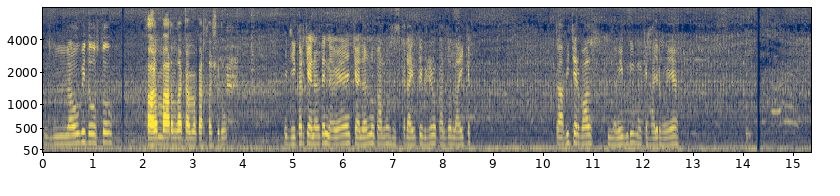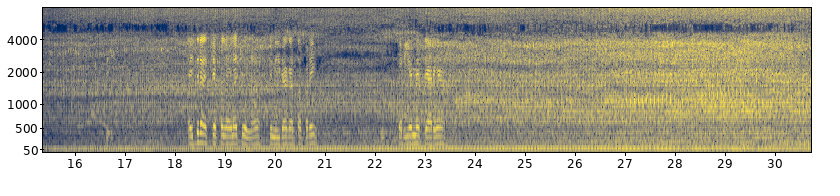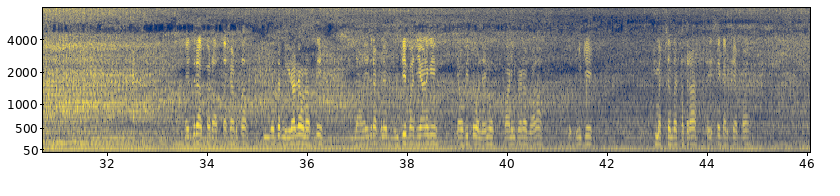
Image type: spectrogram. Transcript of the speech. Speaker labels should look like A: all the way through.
A: ਲਓ ਵੀ ਦੋਸਤੋ। ਹਲ ਮਾਰਨ ਦਾ ਕੰਮ ਕਰਤਾ ਸ਼ੁਰੂ। ਤੇ ਜੇਕਰ ਚੈਨਲ ਤੇ ਨਵੇਂ ਆ ਚੈਨਲ ਨੂੰ ਕਰ ਲਓ ਸਬਸਕ੍ਰਾਈਬ ਤੇ ਵੀਡੀਓ ਨੂੰ ਕਰ ਦਿਓ ਲਾਈਕ ਕਾਫੀ ਚਿਰ ਬਾਅਦ ਨਵੀਂ ਵੀਡੀਓ ਲੈ ਕੇ ਹਾਜ਼ਰ ਹੋਏ ਆ। ਇਧਰ ਇੱਥੇ ਆਪਾਂ ਲਾਉਣਾ ਝੋਨਾ ਤੇ ਨੀਰਾ ਕਰਤਾ ਪਰੇ। ਕਰੀਏ ਨੇ ਤਿਆਰੀਆਂ ਇੱਧਰ ਆਪਾਂ ਰਸਤਾ ਛੱਡਤਾ ਇਧਰ ਨੀਰਾ ਲਿਆਉਣ ਵਾਸਤੇ। ਨਾਲੇ ਇੱਧਰ ਆਪਣੇ ਬੂਝੇ ਬਚ ਜਾਣਗੇ, ਕਿਉਂਕਿ ਝੋਨੇ ਨੂੰ ਪਾਣੀ ਪੈਣਾ ਬਾਹਲਾ, ਤੇ ਬੂਝੇ ਮੱਛਣ ਦਾ ਖਤਰਾ, ਤੇ ਇਸੇ ਕਰਕੇ ਆਪਾਂ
